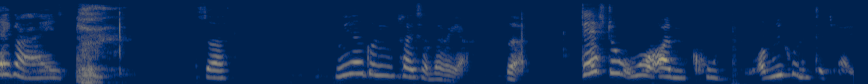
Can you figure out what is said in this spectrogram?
Hey guys, so we are going to play some area, but that's not what I'm called. I'm recording today.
